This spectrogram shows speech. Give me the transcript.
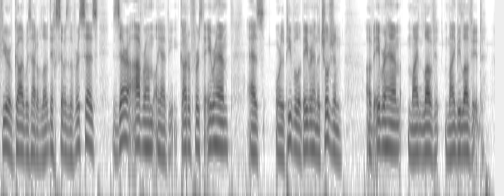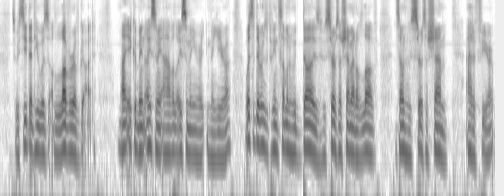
fear of God was out of love. As the verse says, Zera Avraham Oyavi. God refers to Abraham as, or the people of Abraham, the children of Abraham, my love, my beloved. So we see that he was a lover of God. What's the difference between someone who does, who serves Hashem out of love, and someone who serves Hashem out of fear?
